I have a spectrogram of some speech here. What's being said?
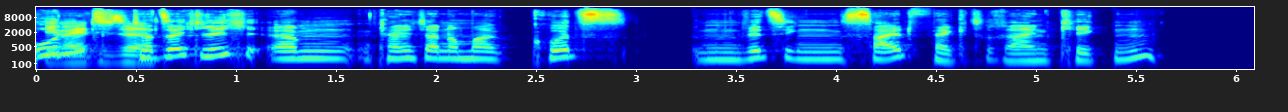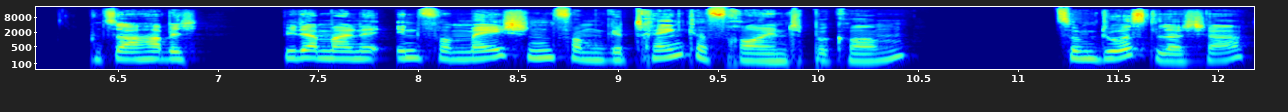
Und tatsächlich ähm, kann ich da noch mal kurz einen witzigen Side-Fact reinkicken. Und zwar habe ich wieder mal eine Information vom Getränkefreund bekommen zum Durstlöscher.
